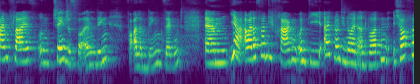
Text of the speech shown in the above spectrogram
time flies und changes vor allem Ding. Vor allem Ding, sehr gut. Ähm, ja, aber das waren die Fragen und die alten und die neuen Antworten. Ich hoffe,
